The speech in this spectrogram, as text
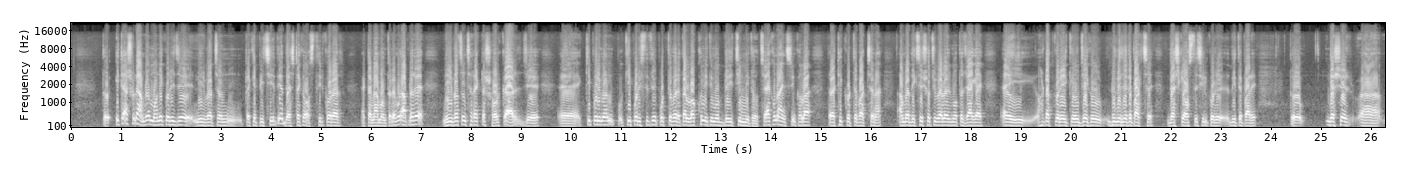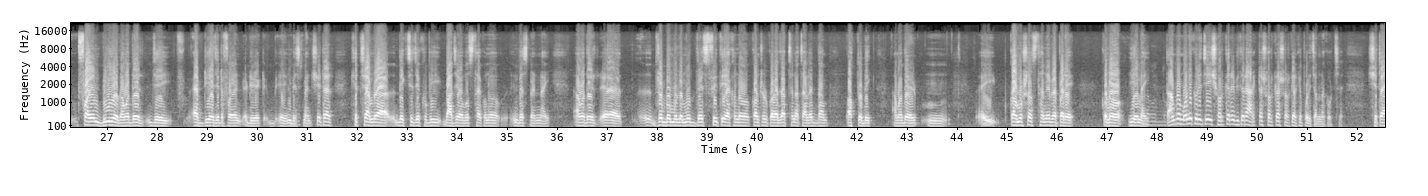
তো এটা আসলে আমরা মনে করি যে নির্বাচনটাকে পিছিয়ে দিয়ে দেশটাকে অস্থির করার একটা নামান্তর। এবং আপনারা নির্বাচন ছাড়া একটা সরকার যে কি পরিমাণ, কি পরিস্থিতিতে পড়তে পারে তার লক্ষণ ইতিমধ্যেই চিহ্নিত হচ্ছে। এখনও আইন শৃঙ্খলা তারা ঠিক করতে পারছে না। আমরা দেখছি সচিবালয়ের মতো জায়গায় এই হঠাৎ করে কেউ, যে কেউ ঢুকে যেতে পারছে, দেশকে অস্থিতিশীল করে দিতে পারে। তো দেশের ফরেন বিনিয়োগ, আমাদের যেই এফডিআই, যেটা ফরেন ডিরেক্ট ইনভেস্টমেন্ট সেটার ক্ষেত্রে আমরা দেখছি যে খুবই বাজে অবস্থায় কোনো ইনভেস্টমেন্ট নাই। আমাদের আহ, দ্রব্যমূল্যের মুদ্রাস্ফীতি এখনও কন্ট্রোল করা যাচ্ছে না চালের দাম অত্যধিক। আমাদের এই কর্মসংস্থানের ব্যাপারে কোনো ইয়ে নাই। তা আমরা মনে করি যে এই সরকারের ভিতরে আরেকটা সরকার সরকারকে পরিচালনা করছে। সেটা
